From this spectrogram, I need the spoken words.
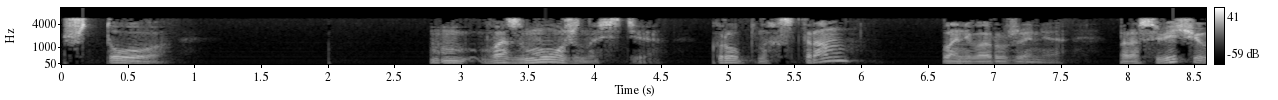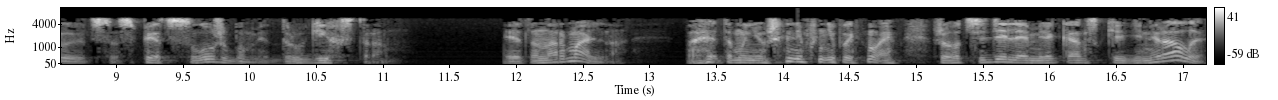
что возможности крупных стран в плане вооружения просвечиваются спецслужбами других стран? И это нормально. Поэтому неужели мы не понимаем, что вот сидели американские генералы,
